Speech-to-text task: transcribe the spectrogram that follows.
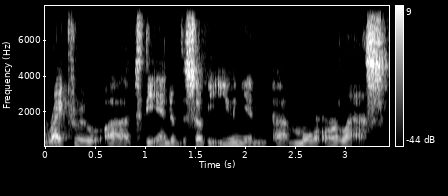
right through to the end of the Soviet Union, more or less.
